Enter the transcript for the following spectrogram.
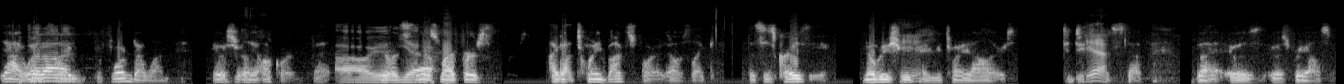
Yeah, I He went. put I on- performed at one. It was really awkward, but Oh it yeah, was, yeah. it was my first. I got twenty bucks for it. I was like, "This is crazy. Nobody should Yeah. be paying me twenty dollars to do Yeah. this stuff." But it was it was pretty awesome.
